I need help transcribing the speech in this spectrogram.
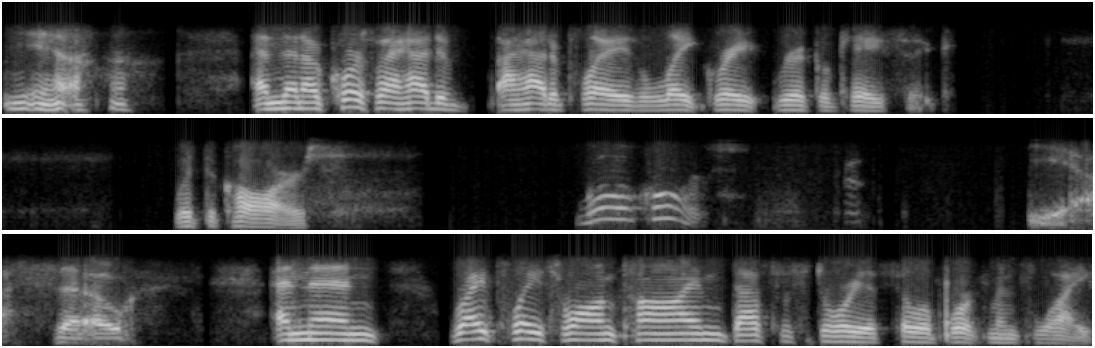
Yeah. And then of course I had to I had to play the late great Ric Ocasek with the cars. Well, of course. Yeah, so and then right place, wrong time, that's the story of Philip Workman's life.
